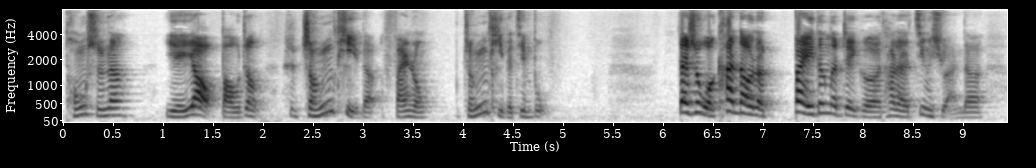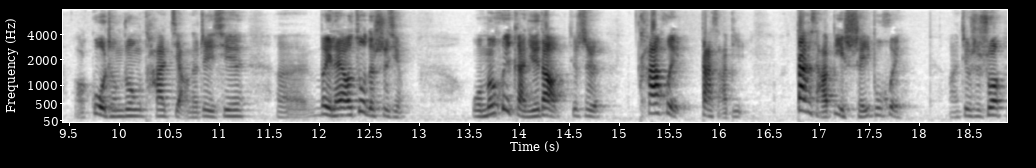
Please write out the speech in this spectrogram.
同时呢，也要保证。是整体的繁荣，整体的进步。但是我看到的拜登的这个他的竞选的啊过程中，他讲的这些呃未来要做的事情，我们会感觉到就是他会大撒币，大撒币谁不会啊？就是说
